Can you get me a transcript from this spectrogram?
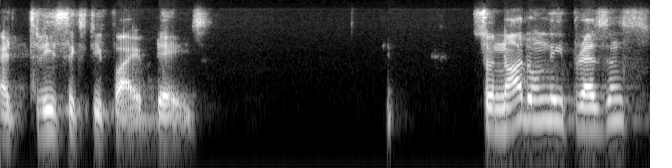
at 365 days. So not only presence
